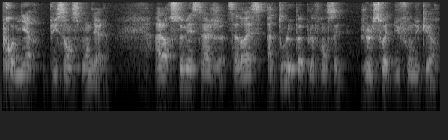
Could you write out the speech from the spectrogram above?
Première puissance mondiale. Alors ce message s'adresse à tout le peuple français. Je le souhaite du fond du cœur.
